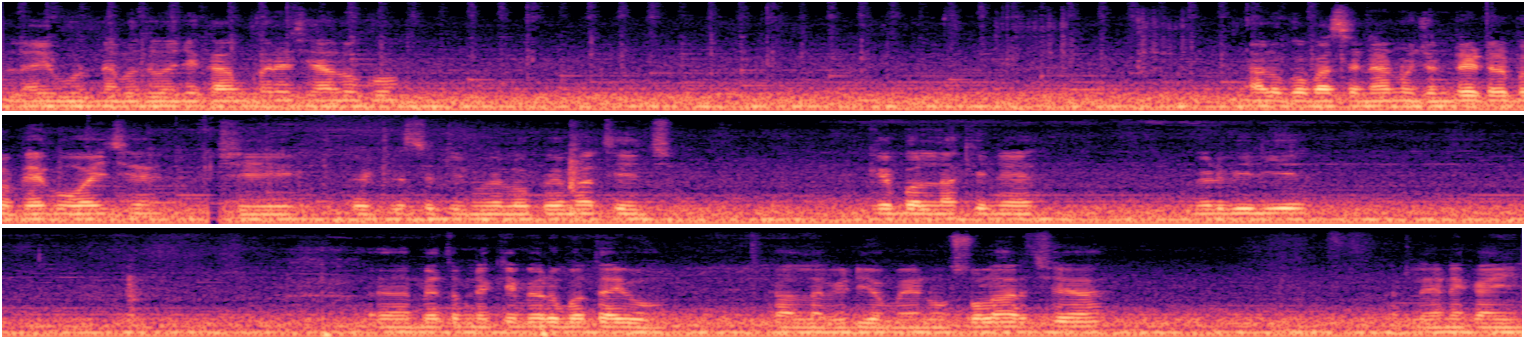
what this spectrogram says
પ્લાયવુડના બધું આજે કામ કરે છે આ લોકો. આ લોકો પાસે નાનું જનરેટર પર ભેગું હોય છે. પછી ઇલેક્ટ્રિસિટીનું એ લોકો એમાંથી જ કેબલ નાખીને મેળવી લઈએ મેં તમને કેમેરો બતાવ્યો. કાલના વિડીયોમાં એનું સોલાર છે એટલે એને કાંઈ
